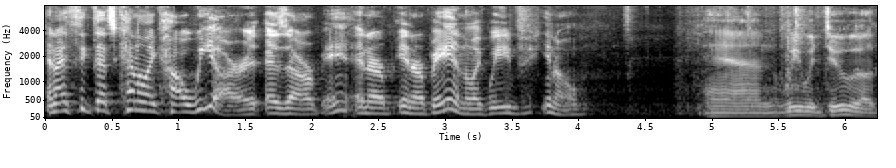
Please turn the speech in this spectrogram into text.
and I think that's kind of like how we are as our band, in our in our band. Like we've, you know, and we would do a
